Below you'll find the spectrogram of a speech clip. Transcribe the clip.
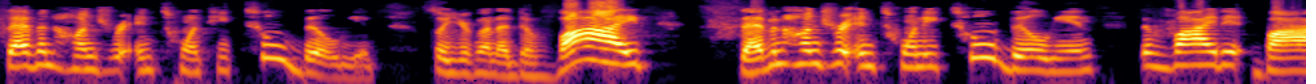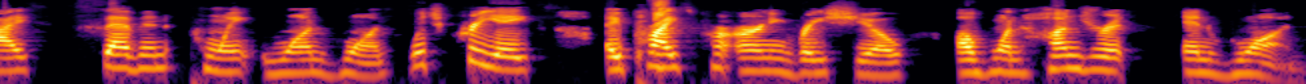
722 billion. So you're going to divide 722 billion divided by 7.11, which creates a price per earning ratio of 101.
